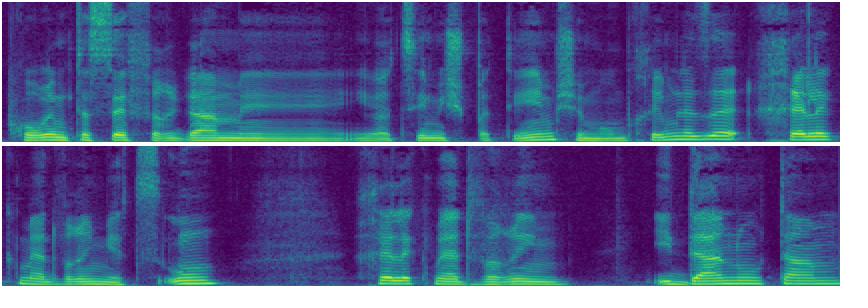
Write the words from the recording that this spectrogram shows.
קוראים את הספר גם uh, יועצים משפטיים שמומחים לזה, חלק מהדברים יצאו, חלק מהדברים עידנו אותם,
